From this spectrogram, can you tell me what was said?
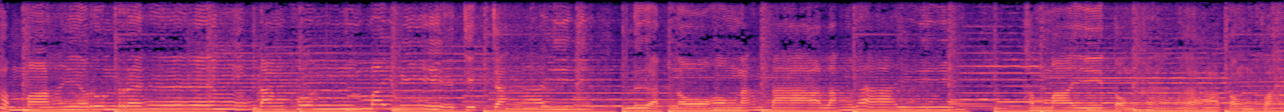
ทำไมรุนแรง ดังคนไม่มีจิตใจ เลือดนองน้ำตาหลังไหลทำไมต้องฆ่าต้องฟัน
